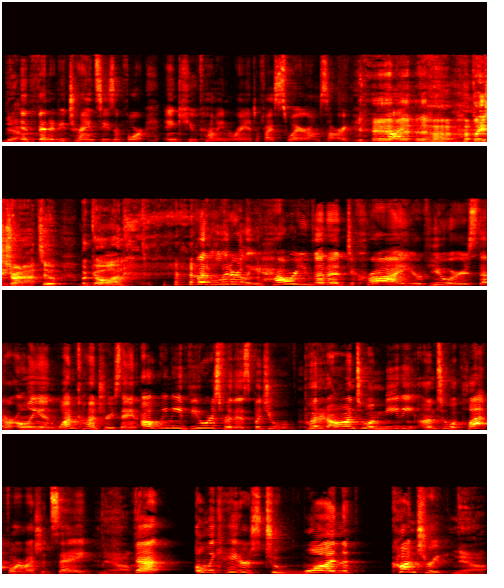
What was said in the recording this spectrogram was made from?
yeah. Infinity Train season four. And cue coming rant if I swear. I'm sorry. But, Please try not to, but go on. but literally, how are you going to decry your viewers that are only in one country saying, "Oh, we need viewers for this," but you put it onto a media, onto a platform, I should say, Yeah. that only caters to one country. yeah.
